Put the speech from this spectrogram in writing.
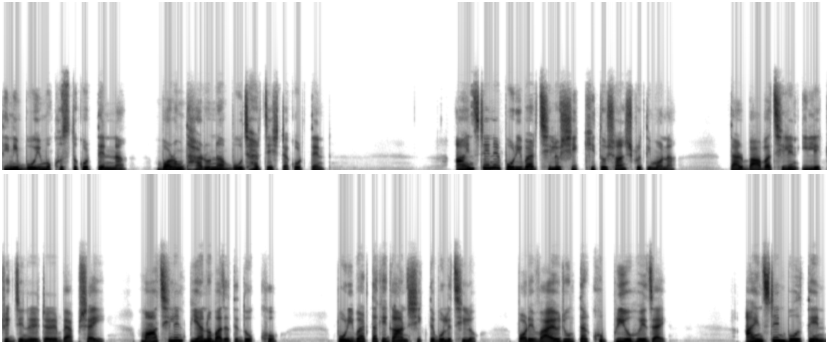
তিনি বই মুখস্থ করতেন না, বরং ধারণা বোঝার চেষ্টা করতেন। আইনস্টাইনের পরিবার ছিল শিক্ষিত সংস্কৃতিমনা। তার বাবা ছিলেন ইলেকট্রিক জেনারেটরের ব্যবসায়ী, মা ছিলেন পিয়ানো বাজাতে দক্ষ। পরিবার তাকে গান শিখতে বলেছিল, পরে ভায়োলিন তার খুব প্রিয় হয়ে যায়। আইনস্টাইন বলতেন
